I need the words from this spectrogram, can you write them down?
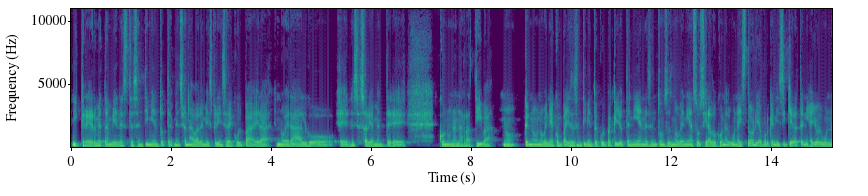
y creerme también este sentimiento. Te mencionaba de mi experiencia de culpa, era, no era algo eh, necesariamente con una narrativa, ¿no? Que no, no venía con ese sentimiento de culpa que yo tenía en ese entonces, no venía asociado con alguna historia, porque ni siquiera tenía yo algún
